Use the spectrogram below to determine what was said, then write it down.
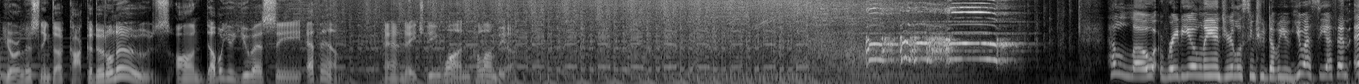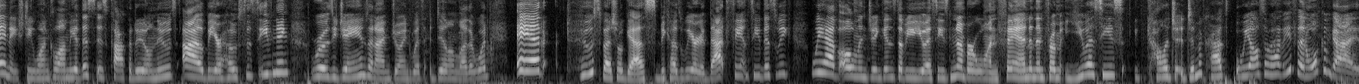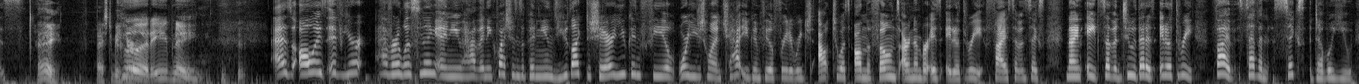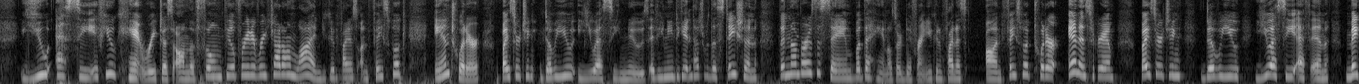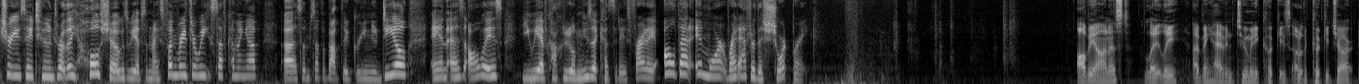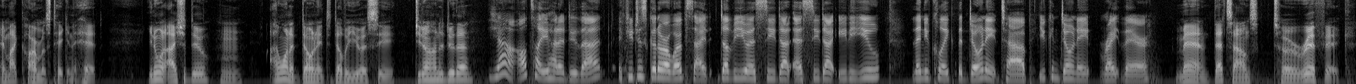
You're listening to Cockadoodle News on WUSC FM and HD1 Columbia. Hello, Radio Land. You're listening to WUSC FM and HD1 Columbia. This is Cockadoodle News. I'll be your host this evening, Rosie James, and I'm joined with Dylan Leatherwood and two special guests because we are that fancy this week. We have Olin Jenkins, WUSC's number one fan, and then from USC's College Democrats, we also have Ethan. Welcome, guys. Hey, nice to be here. Good evening. As always, if you're ever listening and you have any questions, opinions you'd like to share, you can feel, or you just want to chat, you can feel free to reach out to us on the phones. Our number is 803 576 9872. That is 803 576 WUSC. If you can't reach us on the phone, feel free to reach out online. You can find us on Facebook and Twitter by searching WUSC News. If you need to get in touch with the station, the number is the same, but the handles are different. You can find us on Facebook, Twitter, and Instagram by searching WUSCFM. Make sure you stay tuned throughout the whole show because we have some nice fundraiser week stuff coming up, uh, some stuff about the Green New Deal, and as always, you, we have cockadoodle music because today's Friday. All that and more right after this short break. I'll be honest, lately I've been having too many cookies out of the cookie jar and my karma's taking a hit. You know what I should do? Hmm. I want to donate to WSC. Do you know how to do that? Yeah, I'll tell you how to do that. If you just go to our website, wsc.sc.edu, then you click the donate tab, you can donate right there. Man, that sounds terrific.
